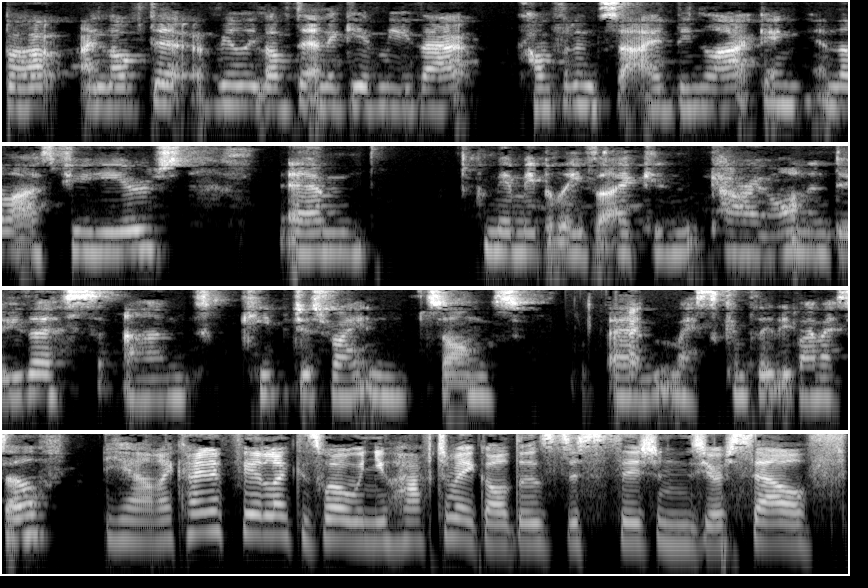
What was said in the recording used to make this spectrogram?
but I loved it. I really loved it, and it gave me that confidence that I'd been lacking in the last few years. Um, made me believe that I can carry on and do this and keep just writing songs um, my, completely by myself. Yeah, and I kind of feel like as well when you have to make all those decisions yourself,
